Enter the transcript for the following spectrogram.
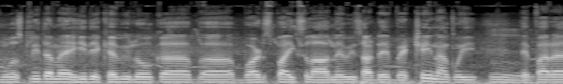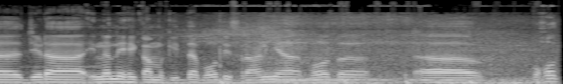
ਮੋਸਟਲੀ ਤਾਂ ਮੈਂ ਇਹੀ ਦੇਖਿਆ ਵੀ ਲੋਕ ਬਰਡ ਸਪਾਈਕਸ ਲਾਉਂਦੇ ਵੀ ਸਾਡੇ ਬੈਠੇ ਨਾ ਕੋਈ। ਹੂੰ। ਤੇ ਪਰ ਜਿਹੜਾ ਇਹਨਾਂ ਨੇ ਇਹ ਕੰਮ ਕੀਤਾ ਬਹੁਤ ਹੀ ਸਰਾਹਣੀय ਬਹੁਤ ਬਹੁਤ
